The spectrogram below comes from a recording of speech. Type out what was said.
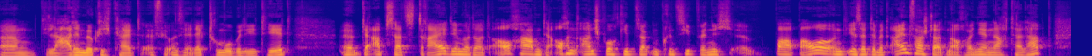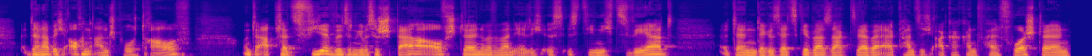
ähm, die Lademöglichkeit für unsere Elektromobilität. Äh, der Absatz 3, den wir dort auch haben, der auch einen Anspruch gibt, sagt im Prinzip, wenn ich äh, baue und ihr seid damit einverstanden, auch wenn ihr einen Nachteil habt, dann habe ich auch einen Anspruch drauf. Und der Absatz 4 will so eine gewisse Sperre aufstellen, aber wenn man ehrlich ist, ist die nichts wert, denn der Gesetzgeber sagt selber, er kann sich gar keinen Fall vorstellen,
